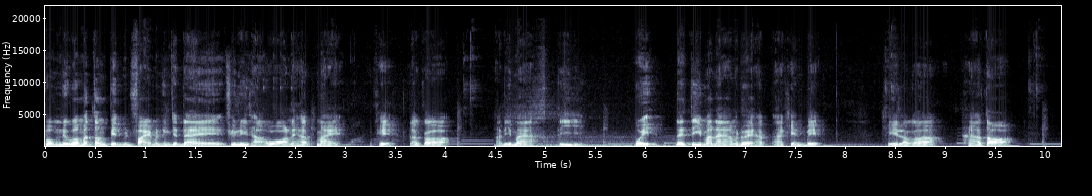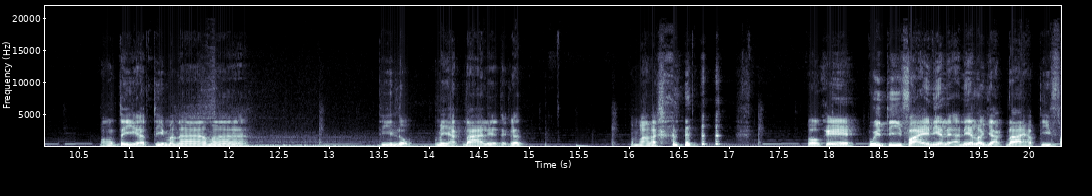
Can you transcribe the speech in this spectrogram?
ผมนึกว่ามันต้องเปลี่ยนเป็นไฟมันถึงจะได้ฟิลลี่ถาวรนะครับ ไม่ โอเค แล้วก็อันนี้มาตี อุ้ย ได้ตีมานามาด้วยครับอาเคนเบดโอเคแล้วก็หาต่อของตีครับตีมานามา ตีหลบไม่อยากได้เลยแต่ก็มาแล้วกันโอเค อุ้ยตีไฟเนี่ยแหละอันนี้เราอยากได้ครับตีไฟ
